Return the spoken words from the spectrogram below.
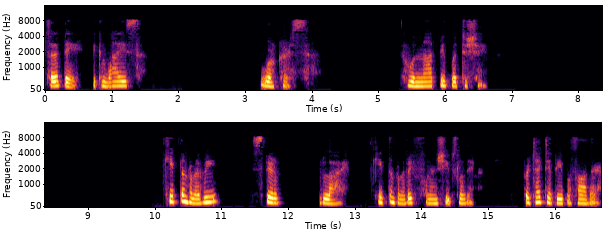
so that they become wise workers will not be put to shame. Keep them from every spirit of lie. Keep them from every fallen sheep's clothing. Protect your people, Father.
